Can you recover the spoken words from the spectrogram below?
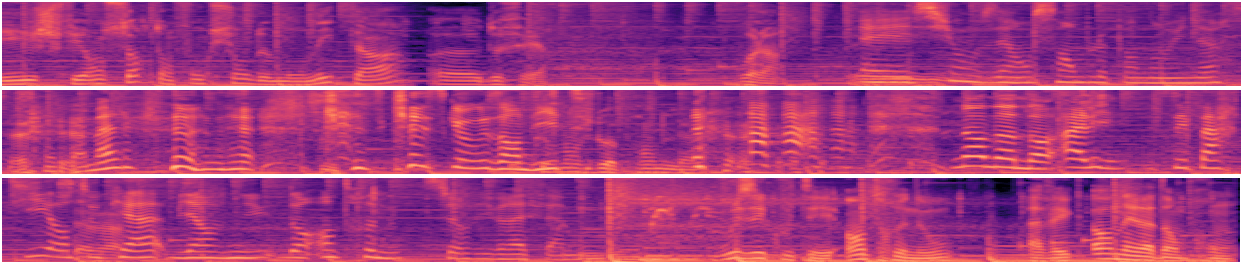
Et je fais en sorte, en fonction de mon état, euh, de faire. Voilà. Et, si on faisait ensemble pendant une heure, ça serait pas mal. Qu'est-ce que vous en dites je dois prendre là Non, non, non, allez, c'est parti. En tout cas, bienvenue dans Entre nous sur Vivre FM. Vous écoutez Entre nous avec Ornella Dampron.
